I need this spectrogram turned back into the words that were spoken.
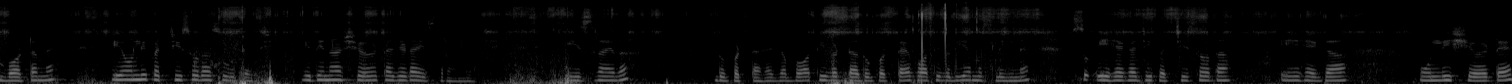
ਬਾਟਮ ਹੈ। ਇਹ ਓਨਲੀ 2500 ਦਾ ਸੂਟ ਹੈ ਜੀ। ਇਹਦੇ ਨਾਲ ਸ਼ਰਟ ਹੈ ਜਿਹੜਾ ਇਸ ਤਰ੍ਹਾਂ ਦਾ ਹੈ। ਇਸ ਤਰ੍ਹਾਂ ਇਹਦਾ ਦੁਪੱਟਾ ਹੈਗਾ। ਬਹੁਤ ਹੀ ਵੱਡਾ ਦੁਪੱਟਾ ਹੈ, ਬਹੁਤ ਹੀ ਵਧੀਆ ਮਸਲੀਨ ਹੈ। ਸੋ ਇਹ ਹੈਗਾ ਜੀ 2500 ਦਾ। ਇਹ ਹੈਗਾ ਓਨਲੀ ਸ਼ਰਟ ਹੈ।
